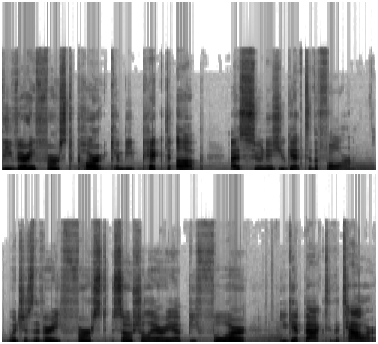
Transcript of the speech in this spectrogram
The very first part can be picked up as soon as you get to the farm, which is the very first social area before you get back to the tower.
